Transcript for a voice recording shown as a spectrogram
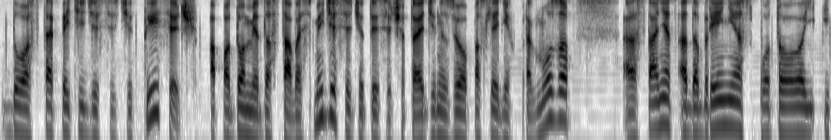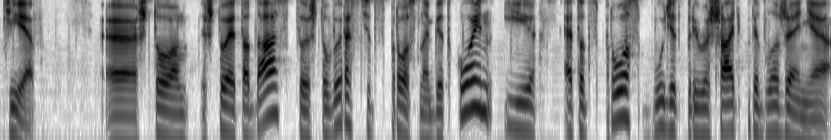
до 150 тысяч, а потом и до 180 тысяч, это один из его последних прогнозов, э, станет одобрение спотового ETF. Э, что, что это даст, что вырастет спрос на биткоин, и этот спрос будет превышать предложение.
